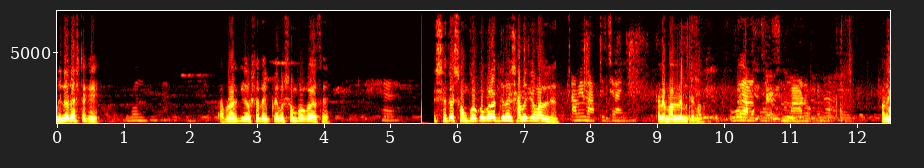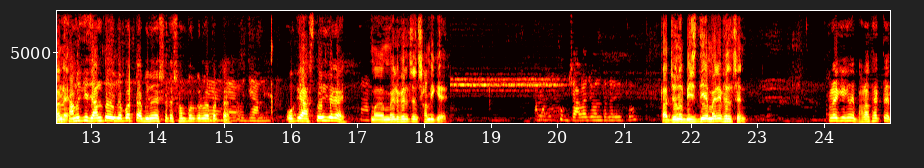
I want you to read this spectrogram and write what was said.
বিনয় দাসটাকে বন্ধু। আপনার কি ওর সাথে প্রেমের সম্পর্ক আছে? সাথে সম্পর্ক করার জন্য স্বামীকে মারলেন? আমি মারতে চাইনি। তাহলে মারলেন কেন? ওই আমাকে বলেছে মার মানে মানে- স্বামী কি জানতো এই ব্যাপারটা বিনয়ের সাথে সম্পর্কের ব্যাপারটা? হ্যাঁ ও জানে। ও কি আসতো ওই জায়গায়? মেরে ফেলছেন স্বামীকে? আমাকে খুব জ্বালা যন্ত্রণা দিত। তার জন্য বিষ দিয়ে মেরে ফেলছেন? আপনারা কি এখানে ভাড়া থাকতেন?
